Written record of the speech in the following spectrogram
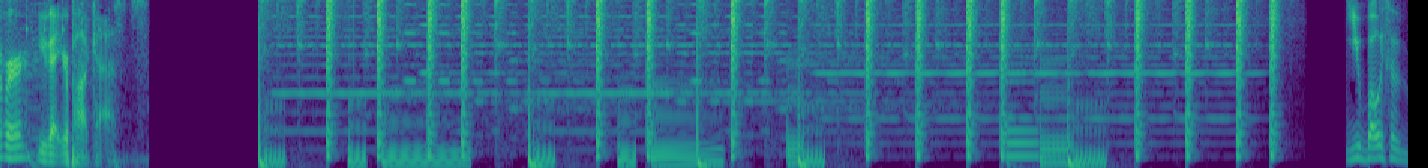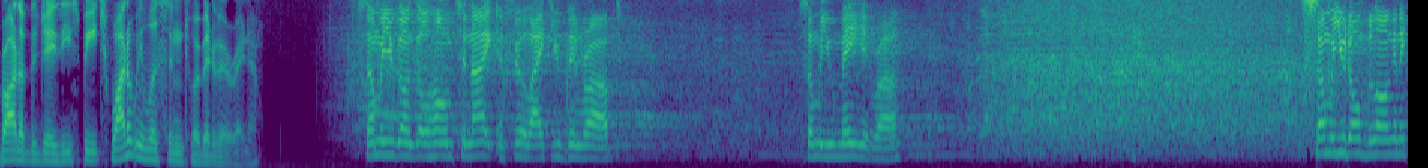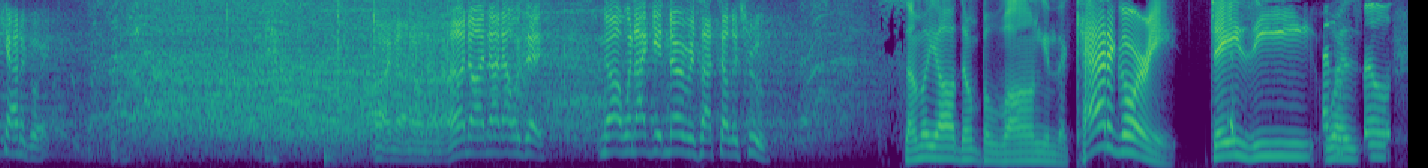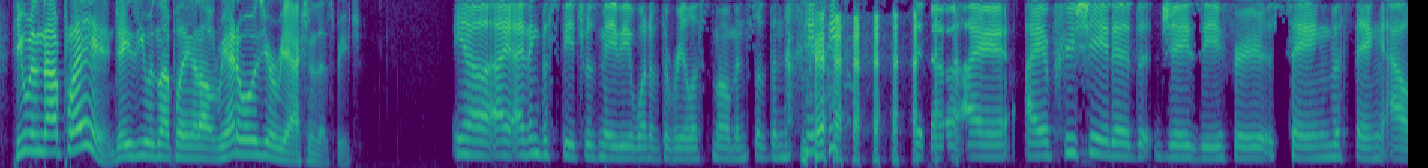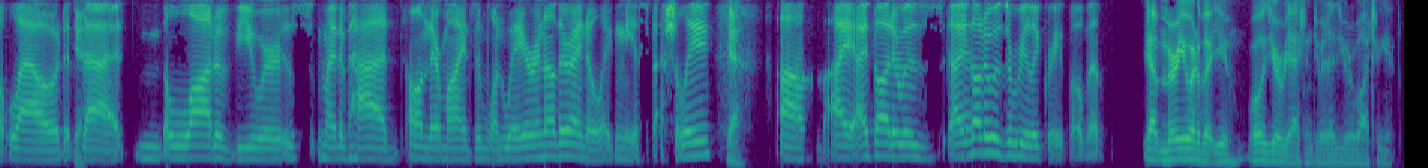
wherever you get your podcasts. You both have brought up the Jay Z speech. Why don't we listen to a bit of it right now? Some of you gonna go home tonight and feel like you've been robbed. Some of you may get robbed. Some of you don't belong in the category. Oh, no, no, no, no. Oh, no, no, that was it. No, when I get nervous, I tell the truth. Some of y'all don't belong in the category. Jay Z was he was not playing. Jay Z was not playing at all. Reanna, what was your reaction to that speech? You know, I, I think the speech was maybe one of the realest moments of the night. you know, I I appreciated Jay Z for saying the thing out loud yeah. that a lot of viewers might have had on their minds in one way or another. I know, like me especially. Yeah. Um, I I thought it was I thought it was a really great moment. Yeah, Maria, what about you? What was your reaction to it as you were watching it?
